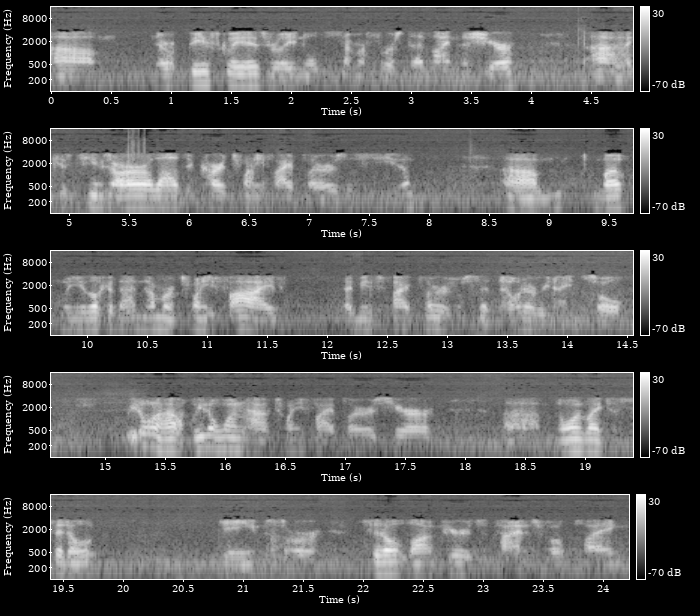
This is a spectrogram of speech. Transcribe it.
Um, there basically is really no December 1st deadline this year because uh, teams are allowed to card 25 players a season. Um, but when you look at that number of 25, that means five players are sitting out every night. So we don't have we don't want to have 25 players here. Um, no one likes to sit out games or sit out long periods of times without playing.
